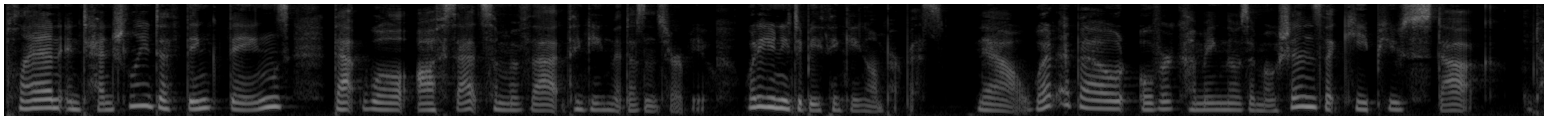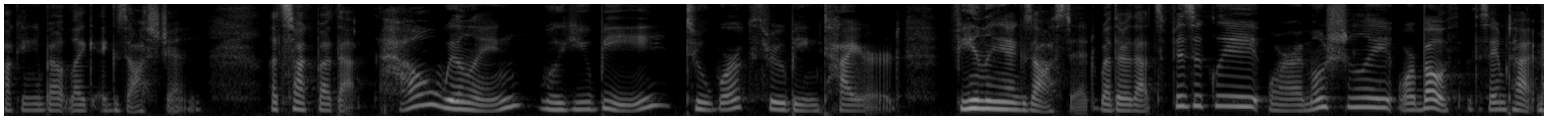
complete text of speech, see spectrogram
plan intentionally to think things that will offset some of that thinking that doesn't serve you. What do you need to be thinking on purpose? Now, what about overcoming those emotions that keep you stuck? I'm talking about like exhaustion. Let's talk about that. How willing will you be to work through being tired, feeling exhausted, whether that's physically or emotionally or both at the same time?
